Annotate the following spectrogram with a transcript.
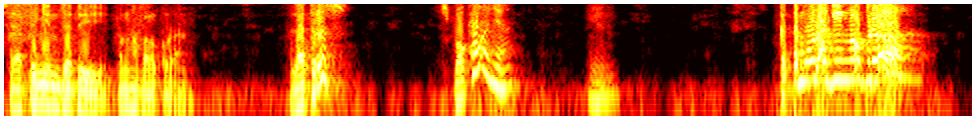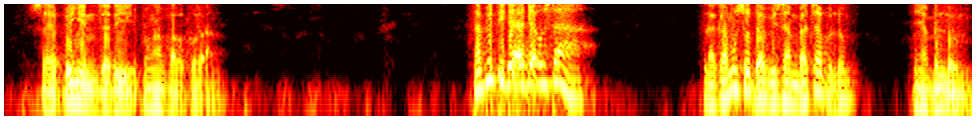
saya ingin jadi penghafal Quran. Lah terus pokoknya ya. ketemu lagi ngobrol saya ingin jadi penghafal Quran. Tapi tidak ada usaha. Lah kamu sudah bisa baca belum? Ya belum.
